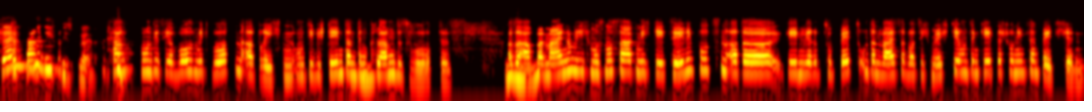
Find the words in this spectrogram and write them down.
dann bin ich gespannt. Kann man es ja wohl mit Worten abrichten und die bestehen dann mhm. den Klang des Wortes. Also mhm. auch bei meinem, ich muss nur sagen, ich gehe Zähne putzen oder gehen wir zu Bett und dann weiß er, was ich möchte und dann geht er schon in sein Bettchen.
